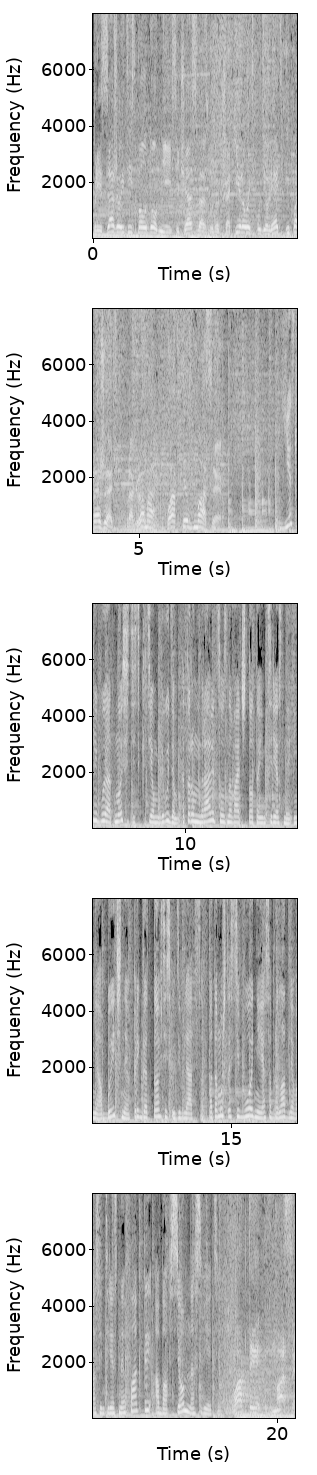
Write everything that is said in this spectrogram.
Присаживайтесь поудобнее. Сейчас вас будут шокировать, удивлять и поражать. Программа «Факты в массы». Если вы относитесь к тем людям, которым нравится узнавать что-то интересное и необычное, приготовьтесь удивляться, потому что сегодня я собрала для вас интересные факты обо всем на свете. Факты в массы.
